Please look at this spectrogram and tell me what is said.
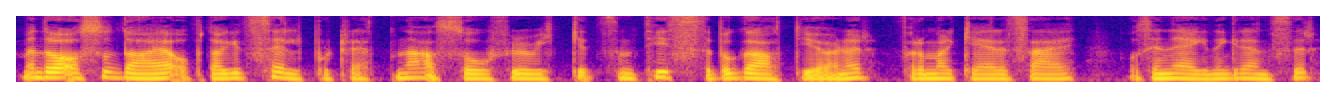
men det var også da jeg oppdaget selvportrettene av Sophie Ricket som tisser på gatehjørner for å markere seg og sine egne grenser.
